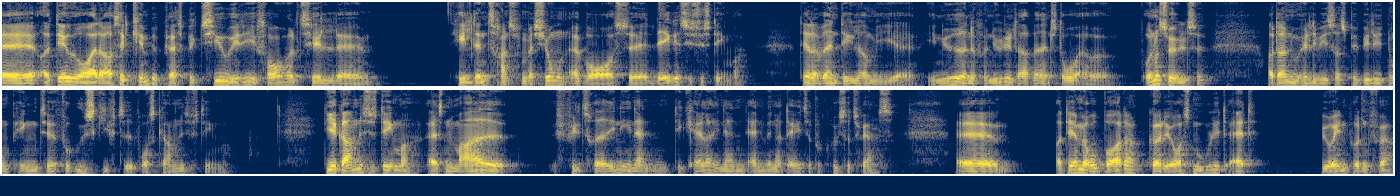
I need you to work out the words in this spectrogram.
Øh, og derudover er der også et kæmpe perspektiv i det i forhold til øh, hele den transformation af vores øh, legacy-systemer. Det har der været en del om i, øh, i nyhederne for nylig. Der har været en stor øh, undersøgelse, og der er nu heldigvis også bevilget nogle penge til at få udskiftet vores gamle systemer. De her gamle systemer er sådan meget øh, filtreret ind i hinanden. De kalder hinanden, anvender data på kryds og tværs. Øh, og det her med robotter gør det jo også muligt, at vi var inde på den før,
